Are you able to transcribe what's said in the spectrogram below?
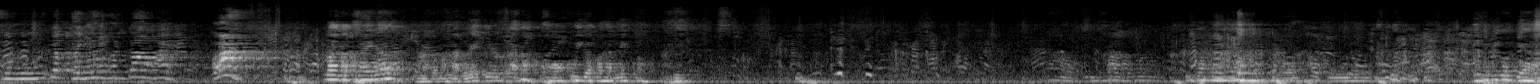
คือจะขยืมมันได้ไหมเอาวะ มากับใครนะมากับมหาดเล็กพระเจ้าค่ะอะขอคุยกับมหาดเล็กหน่อยข้าวกินข้าวมันทำไมของข้าวกูเลยที่นี่ก็ยาว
